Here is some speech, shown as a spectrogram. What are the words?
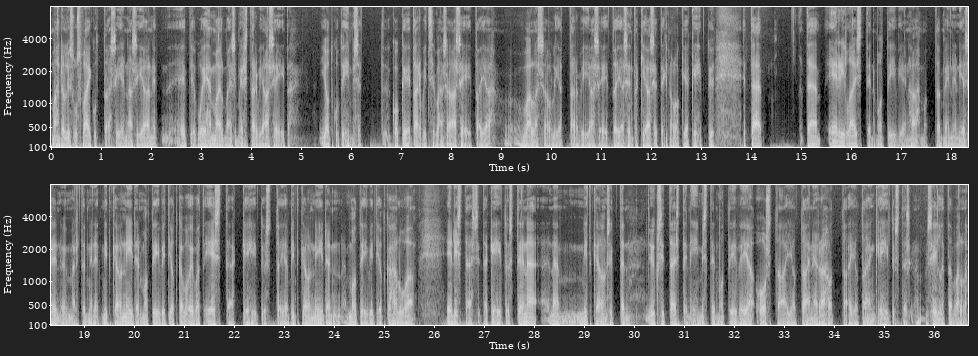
mahdollisuus vaikuttaa siihen asiaan, että, että joku eihän maailma esimerkiksi tarvi aseita. Jotkut ihmiset kokee tarvitsevansa aseita ja vallassa olijat tarvii aseita ja sen takia aseteknologia kehittyy. Että tämä erilaisten motiivien hahmottaminen ja sen ymmärtäminen, että mitkä on niiden motiivit, jotka voivat estää kehitystä ja mitkä on niiden motiivit, jotka haluaa edistää sitä kehitystä. Ja nämä, nämä mitkä on sitten yksittäisten ihmisten motiiveja ostaa jotain ja rahoittaa jotain kehitystä sillä tavalla,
